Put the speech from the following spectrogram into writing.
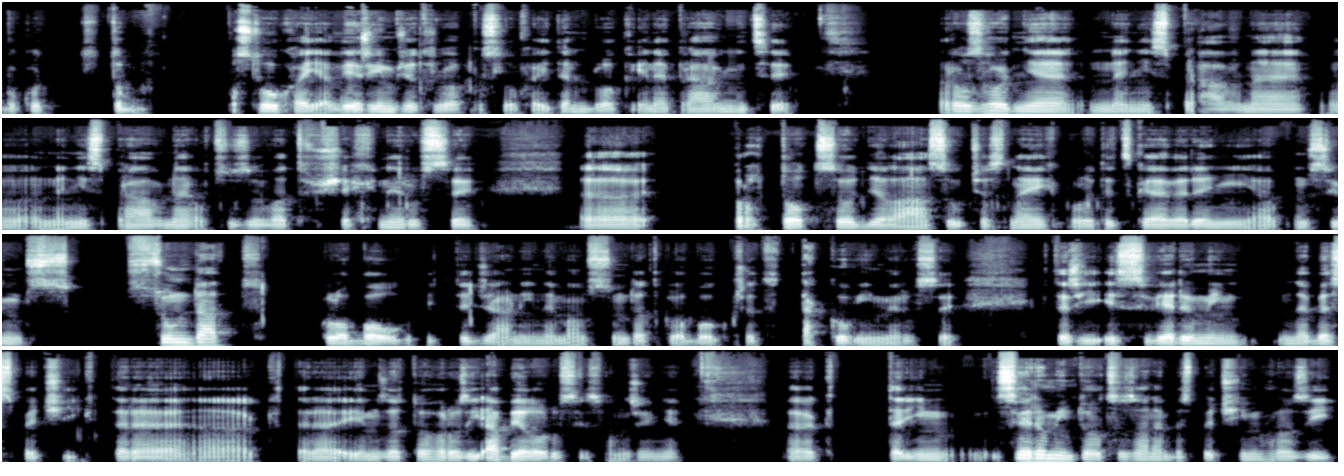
pokud to poslouchají a věřím, že třeba poslouchají ten blog i neprávníci, rozhodně není správné, eh, není správné odsuzovat všechny Rusy eh, pro to, co dělá současné jejich politické vedení. A musím sundat klobouk, byť teď žádný nemám, sundat klobouk před takovými Rusy, kteří i svědomím nebezpečí, které, eh, které jim za to hrozí, a Bělorusy samozřejmě, kterým svědomím toho, co za nebezpečím hrozí,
